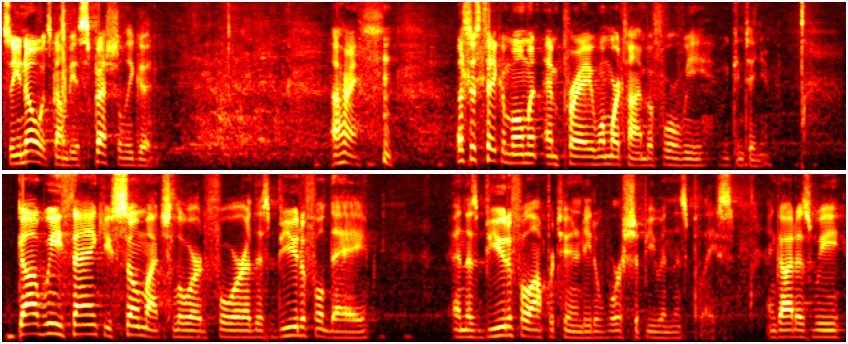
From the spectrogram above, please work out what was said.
So you know it's going to be especially good. All right. Let's just take a moment and pray one more time before we, we continue. God, we thank you so much, Lord, for this beautiful day and this beautiful opportunity to worship you in this place. And God, as we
